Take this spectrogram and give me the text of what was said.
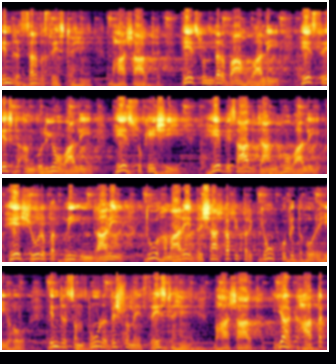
इंद्र सर्वश्रेष्ठ हैं। भाषार्थ, हे सुंदर बाह वाली हे श्रेष्ठ अंगुलियों वाली, हे सुकेशी, हे विशाल जांघों वाली, हे शूर पत्नी इंद्राणी, तू हमारे वृषा कपि पर क्यों कुपित हो रही हो? इंद्र संपूर्ण विश्व में श्रेष्ठ हैं। भाषार्थ, यह घातक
